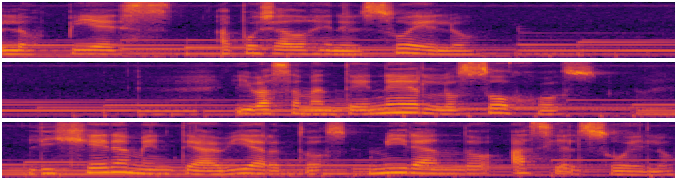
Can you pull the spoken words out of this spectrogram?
los pies apoyados en el suelo y vas a mantener los ojos ligeramente abiertos mirando hacia el suelo.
